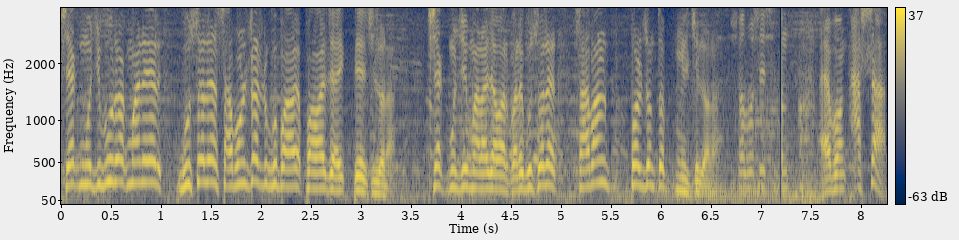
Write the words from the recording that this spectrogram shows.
শেখ মুজিবুর রহমানের গুসলের সাবনটাটুকু পাওয়া- পাওয়া যায় গিয়েছিল না। শেখ মুজিব মারা যাওয়ার পরে গুসলের সাবান পর্যন্ত মিলছিল না। সর্বশেষ। এবং আশা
